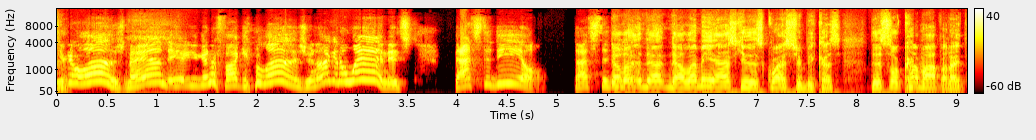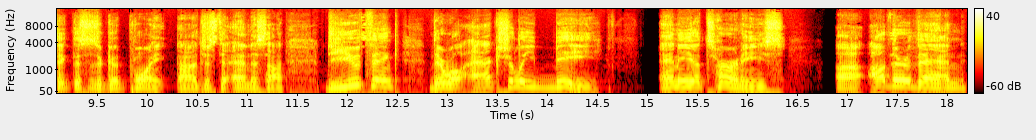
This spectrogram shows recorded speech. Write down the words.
you're going to lose, man. You're going to fucking lose. You're not going to win. It's that's the deal. That's the now, deal. Now, now, let me ask you this question because this will come up, and I think this is a good point. Uh, just to end this on, do you think there will actually be any attorneys uh, other than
